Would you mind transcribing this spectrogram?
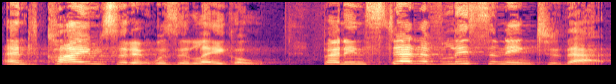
and claims that it was illegal. But instead of listening to that,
